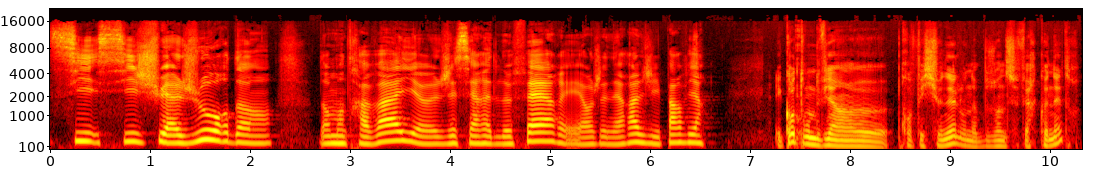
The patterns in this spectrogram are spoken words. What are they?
si, si je suis à jour dans, dans mon travail, euh, j'essaierai de le faire et en général j'y parviens. Et quand on devient professionnel, on a besoin de se faire connaître.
